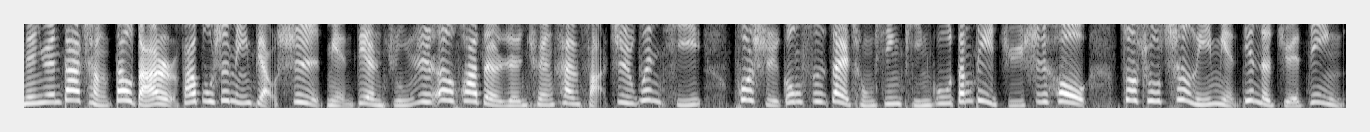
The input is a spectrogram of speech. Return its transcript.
能源大厂道达尔发布声明表示，缅甸逐日恶化的人权和法治问题，迫使公司在重新评估当地局势后，做出撤离缅甸的决定。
